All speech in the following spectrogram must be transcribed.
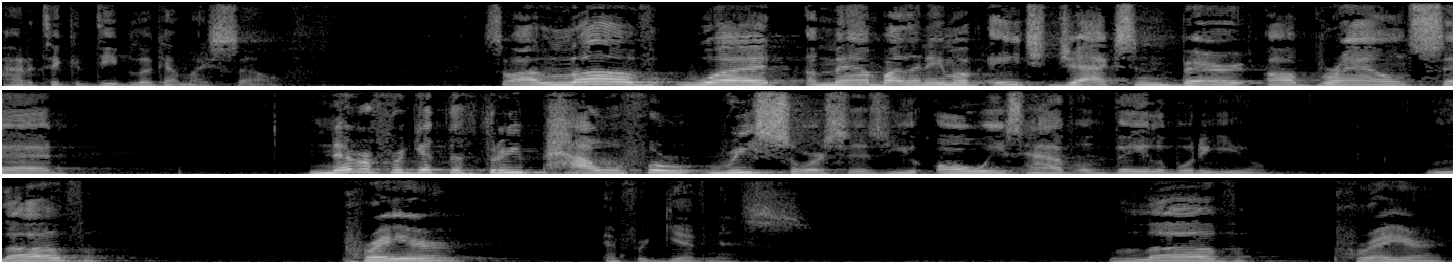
I had to take a deep look at myself. So I love what a man by the name of H. Jackson uh, Brown said. Never forget the three powerful resources you always have available to you love, prayer, and forgiveness. Love, prayer,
